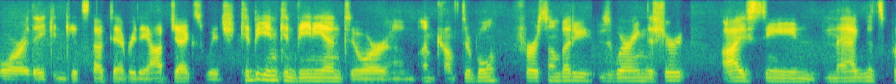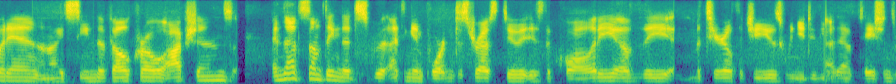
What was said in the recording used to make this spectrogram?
or they can get stuck to everyday objects, which can be inconvenient or um, uncomfortable for somebody who's wearing the shirt. I've seen magnets put in and I've seen the Velcro options and that's something that's i think important to stress too is the quality of the material that you use when you do the adaptations.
